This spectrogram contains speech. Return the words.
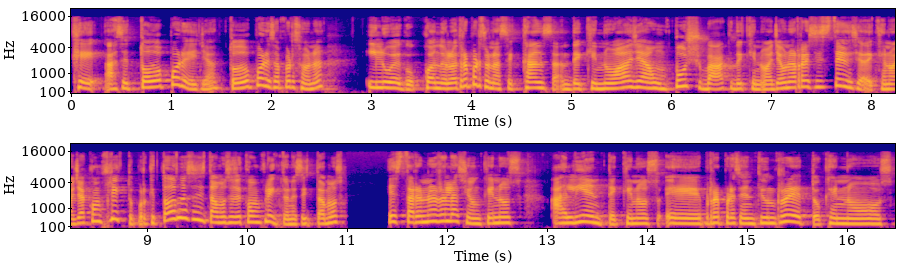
que hace todo por ella, todo por esa persona, y luego cuando la otra persona se cansa de que no haya un pushback, de que no haya una resistencia, de que no haya conflicto, porque todos necesitamos ese conflicto, necesitamos estar en una relación que nos aliente, que nos eh, represente un reto, que nos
